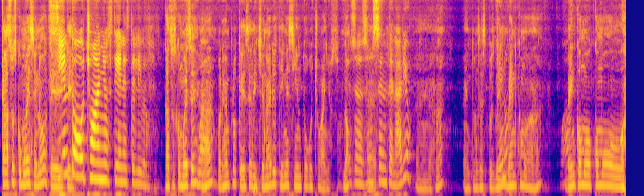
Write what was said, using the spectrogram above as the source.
casos como ese, ¿no? Que, 108 años tiene este libro. Casos como ese, por ejemplo, que ese diccionario tiene 108 años, ¿no? Eso es un eh, centenario. Ajá. Entonces, pues ven, ven cómo, ajá. Ven cómo, cómo,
